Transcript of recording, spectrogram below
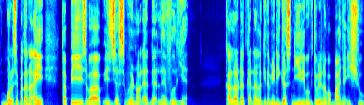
bola sepak tanah air tapi sebab it's just we're not at that level yet. Kalau dekat dalam kita punya liga sendiri pun kita boleh nampak banyak isu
